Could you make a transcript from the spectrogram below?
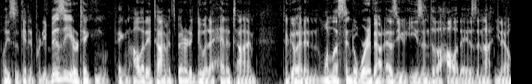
places getting pretty busy or taking taking holiday time, it's better to do it ahead of time to go ahead and one less thing to worry about as you ease into the holidays and not, you know,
